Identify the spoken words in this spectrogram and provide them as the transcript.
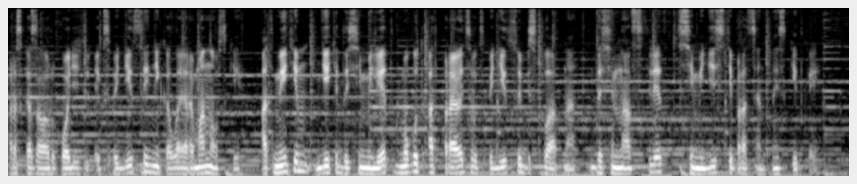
рассказал руководитель экспедиции Николай Романовский. Отметим, дети до 7 лет могут отправиться в экспедицию бесплатно, до 17 лет с 70% скидкой. happy.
